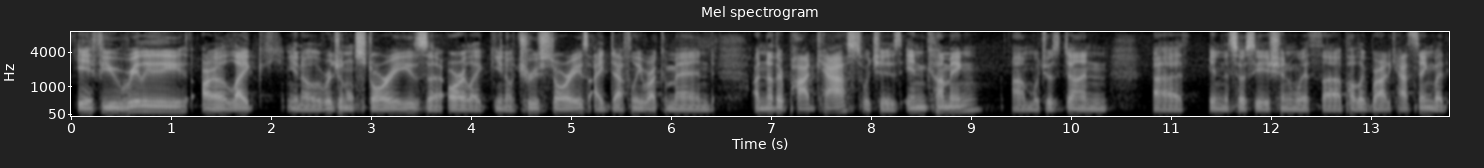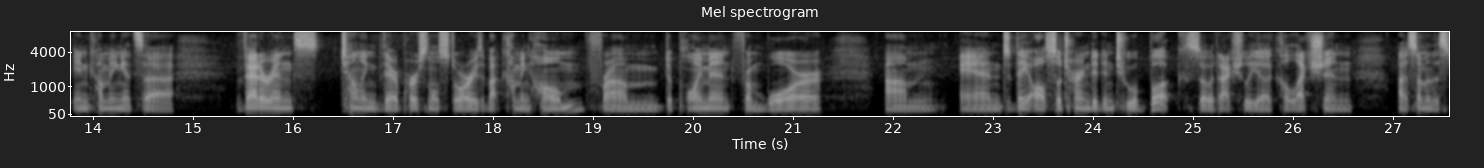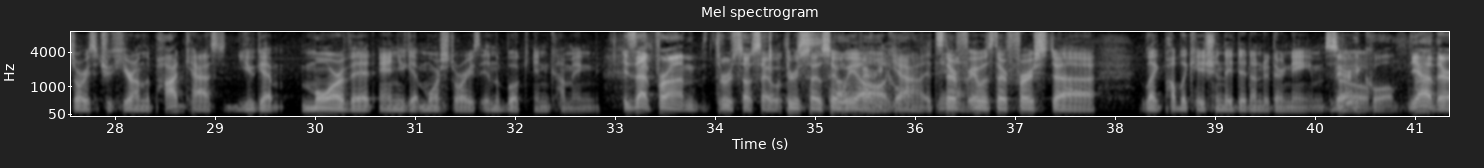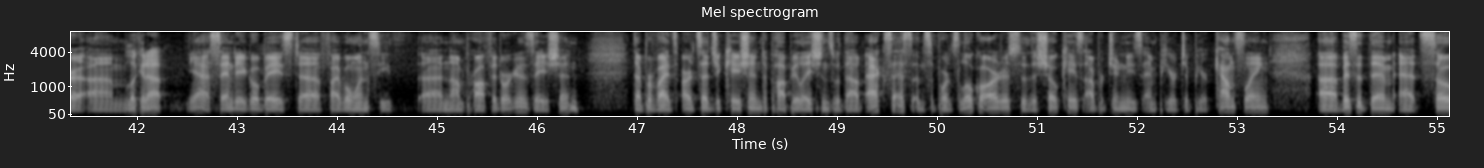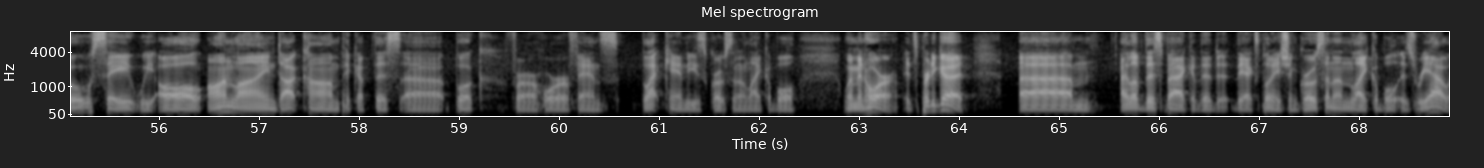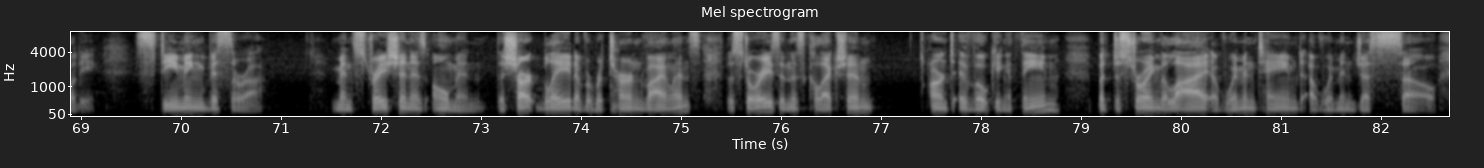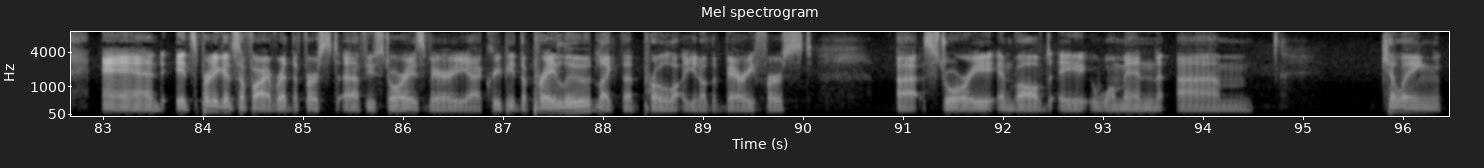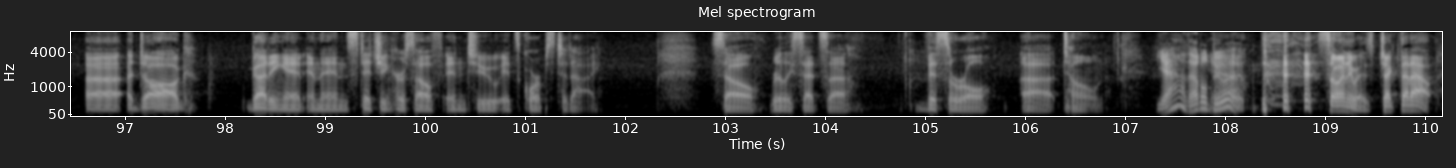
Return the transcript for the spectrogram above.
if you really are like you know original stories uh, or like you know true stories, I definitely recommend another podcast, which is Incoming, um, which was done uh, in association with uh, public broadcasting. But Incoming, it's uh, veterans telling their personal stories about coming home from deployment, from war. Um, and they also turned it into a book. So it's actually a collection. Uh, some of the stories that you hear on the podcast, you get more of it, and you get more stories in the book incoming Is that from through So So through So Say Oh, We All. cool. Yeah, it's Yeah. their. It was their first uh, like publication they did under their name. So, very cool. Yeah, um, they're um, Look it up. Yeah, San Diego-based uh, 501c uh, nonprofit organization that provides arts education to populations without access and supports local artists through the showcase opportunities and peer-to-peer counseling. Uh, visit them at so say we all online.com. Pick up this uh, book for our horror fans. Black Candies, Gross and Unlikable, Women Horror. It's pretty good. Um, I love this back the the explanation. Gross and unlikable is reality. Steaming viscera Menstruation as Omen, The Sharp Blade of a Return Violence. The stories in this collection aren't evoking a theme, but destroying the lie of women tamed, of women just so. And it's pretty good so far. I've read the first uh, few stories, very uh, creepy. The prelude, like the prologue, you know, the very first uh, story involved a woman um, killing uh, a dog, gutting it, and then stitching herself into its corpse to die. So really sets a visceral uh, tone. Yeah, that'll do Yeah. it. so, anyways, check that out.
